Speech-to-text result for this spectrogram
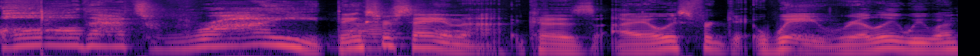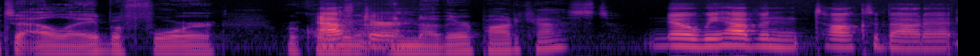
Oh, that's right. Thanks for saying that because I always forget. Wait, really? We went to LA before recording After. another podcast? No, we haven't talked about it.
